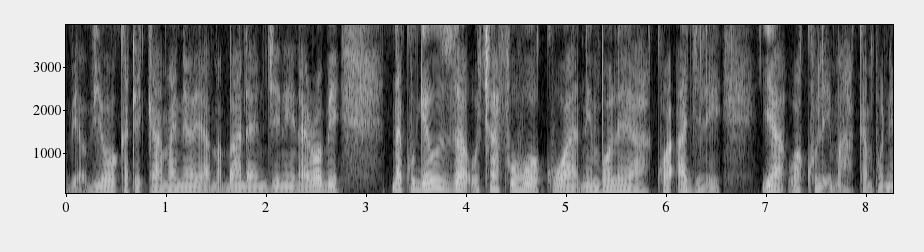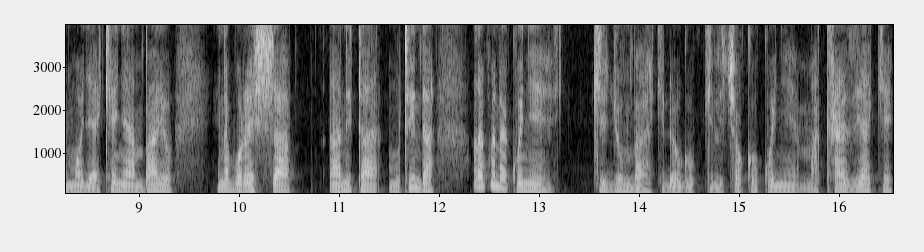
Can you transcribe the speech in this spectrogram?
vya vyoo katika maeneo ya mabanda mjini Nairobi na kugeuza uchafu huo kuwa ni mbolea kwa ajili ya wakulima. Kampuni moja ya Kenya ambayo inaboresha, Anita Mutinda anakwenda kwenye kijumba kidogo kilichoko kwenye makazi yake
